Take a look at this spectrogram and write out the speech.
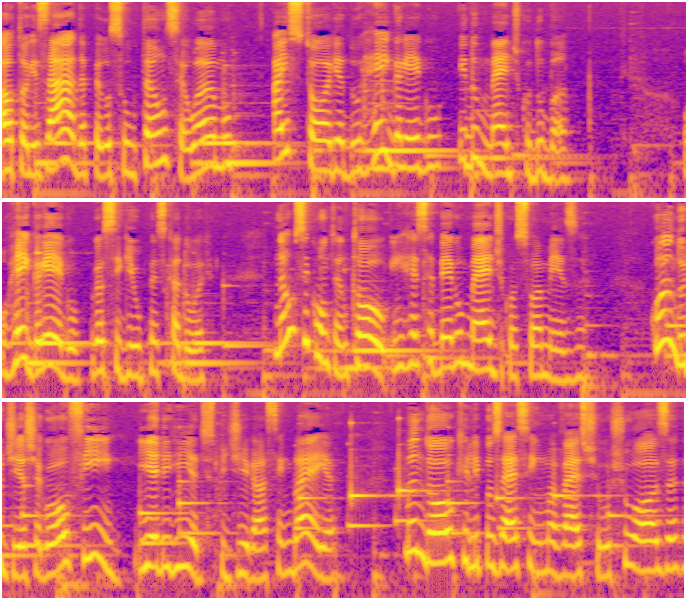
autorizada pelo sultão seu amo, a história do rei grego e do médico do Ban. O rei grego, prosseguiu o pescador, não se contentou em receber o médico à sua mesa. Quando o dia chegou ao fim e ele iria despedir a assembleia, mandou que lhe pusessem uma veste luxuosa,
